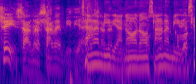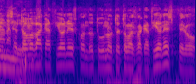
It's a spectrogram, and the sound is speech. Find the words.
Sí, sana, sana envidia. ¿eh? Sana envidia, no, no, sana envidia, Como quien sana se envidia. toma vacaciones cuando tú no te tomas vacaciones, pero,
